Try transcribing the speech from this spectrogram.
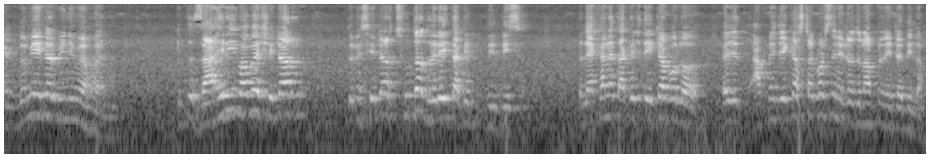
একদমই এটার বিনিময় হয় না। কিন্তু জাহিরি ভাবে সেটার তুমি সেটার ছুতা ধরেই তাকে দিছ। তাহলে এখানে তাকে যদি এটা বলো, এই যে আপনি যে কাজটা করছেন, এটার জন্য আপনার এটা দিলাম।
